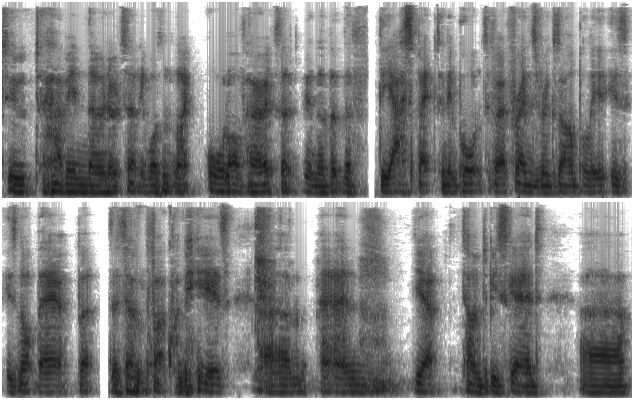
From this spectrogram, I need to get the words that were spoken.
to, to have in. And it certainly wasn't like all of her. It's you know the, the, the aspect and importance of her friends, for example, is is not there, but the don't fuck with me is. Um, and yeah, time to be scared. Uh,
